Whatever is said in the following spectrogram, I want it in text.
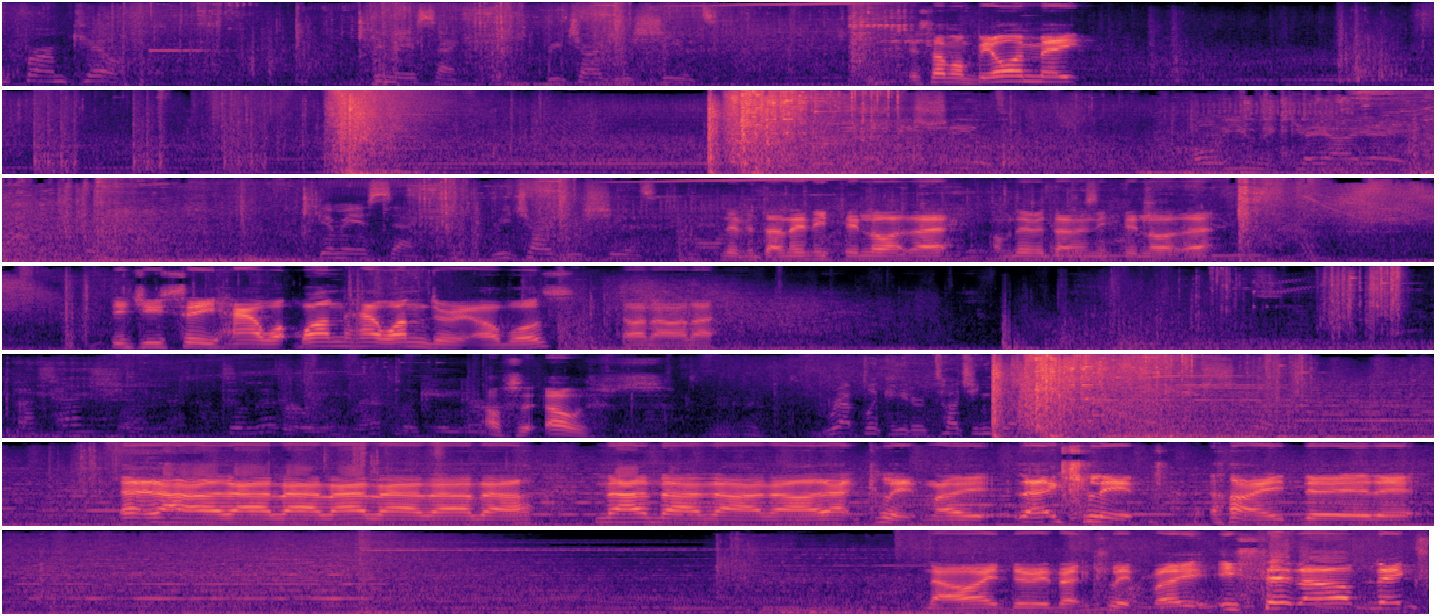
Confirm kill. Give me a sec. Recharging shields. There's someone behind me. Enemy shield. Whole unit KIA. Give me a sec. Recharging shields. Never done anything like that. I've never done anything like that. Did you see how one how under it I was? I know, I know. Replicator. Oh, so, oh. Replicator touching down. Eh, la la la la la la la. No, no, no, no. That clip, mate. That clip. I ain't doing it. No, I ain't doing that clip, mate. He set that up next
